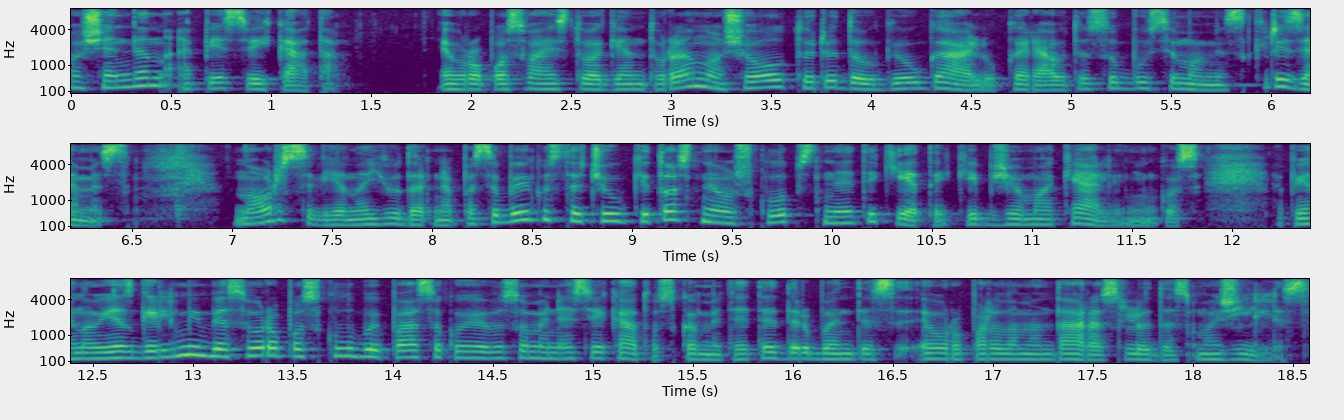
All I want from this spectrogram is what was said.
o šiandien apie sveikatą. Europos vaistų agentūra nuo šiol turi daugiau galių kariauti su būsimomis krizėmis. Nors viena jų dar nepasibaigus, tačiau kitos neužklups netikėtai, kaip žiema kelininkus. Apie naujas galimybės Europos klubui pasakojo visuomenės sveikatos komitete dirbantis europarlamentaras Liudas Mažylis.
